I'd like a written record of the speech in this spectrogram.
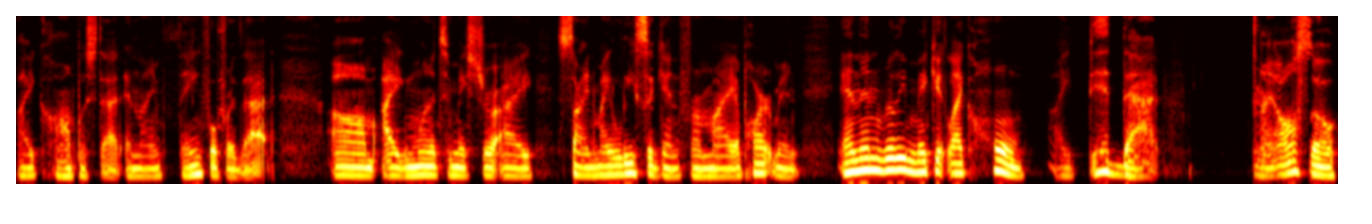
I accomplished that and I'm thankful for that. Um, I wanted to make sure I signed my lease again for my apartment and then really make it like home. I did that. I also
